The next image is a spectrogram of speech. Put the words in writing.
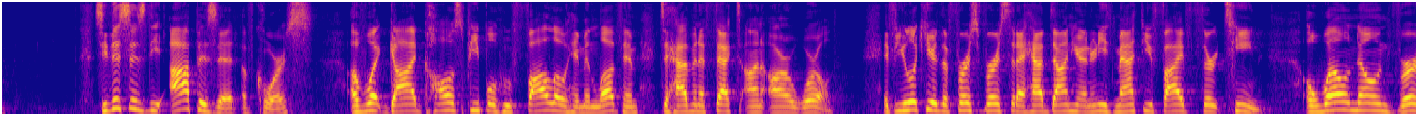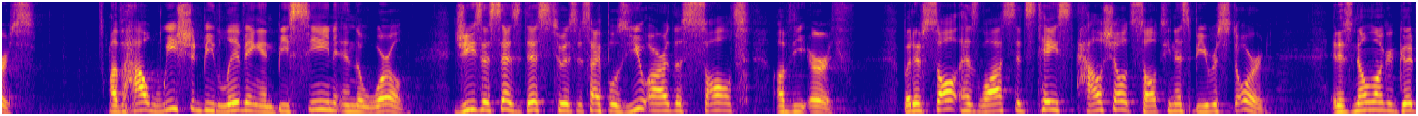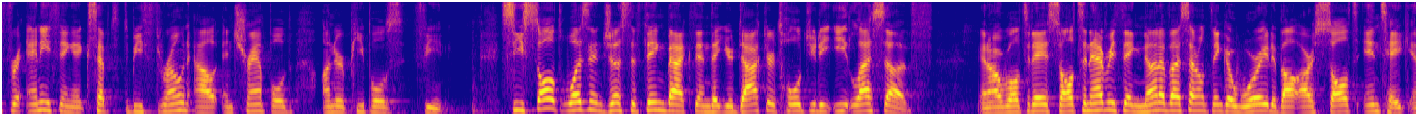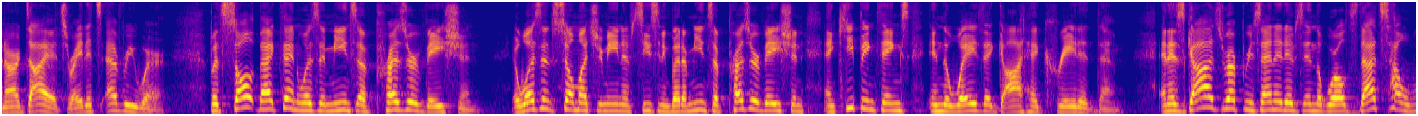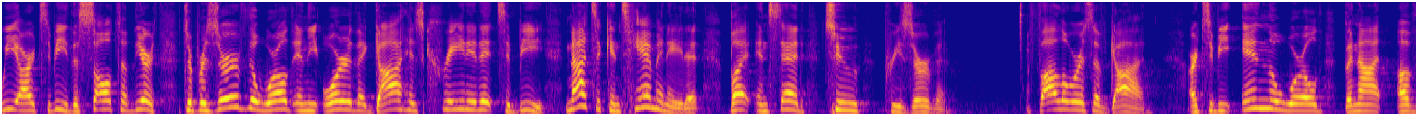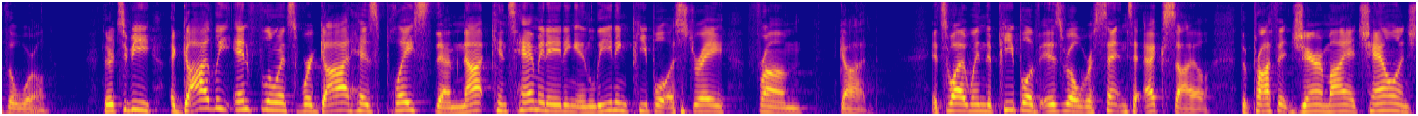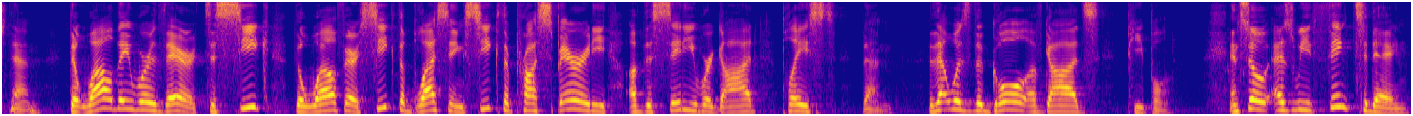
See, this is the opposite, of course, of what God calls people who follow him and love him to have an effect on our world. If you look here, the first verse that I have down here underneath, Matthew 5 13, a well known verse of how we should be living and be seen in the world. Jesus says this to his disciples You are the salt of the earth. But if salt has lost its taste, how shall its saltiness be restored? It is no longer good for anything except to be thrown out and trampled under people's feet. See, salt wasn't just a thing back then that your doctor told you to eat less of. In our world today, salt's in everything. None of us, I don't think, are worried about our salt intake in our diets, right? It's everywhere. But salt back then was a means of preservation. It wasn't so much a means of seasoning, but a means of preservation and keeping things in the way that God had created them. And as God's representatives in the world, that's how we are to be the salt of the earth, to preserve the world in the order that God has created it to be, not to contaminate it, but instead to preserve it. Followers of God are to be in the world, but not of the world. They're to be a godly influence where God has placed them, not contaminating and leading people astray from God. It's why when the people of Israel were sent into exile, the prophet Jeremiah challenged them that while they were there to seek the welfare, seek the blessing, seek the prosperity of the city where God placed them. That was the goal of God's people. And so, as we think today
